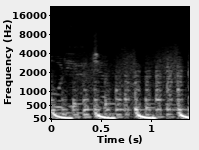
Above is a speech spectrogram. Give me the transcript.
Audio jump.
